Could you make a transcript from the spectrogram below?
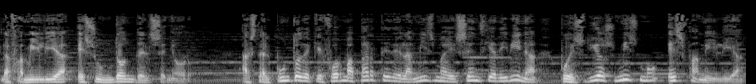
La familia es un don del Señor hasta el punto de que forma parte de la misma esencia divina, pues Dios mismo es familia,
